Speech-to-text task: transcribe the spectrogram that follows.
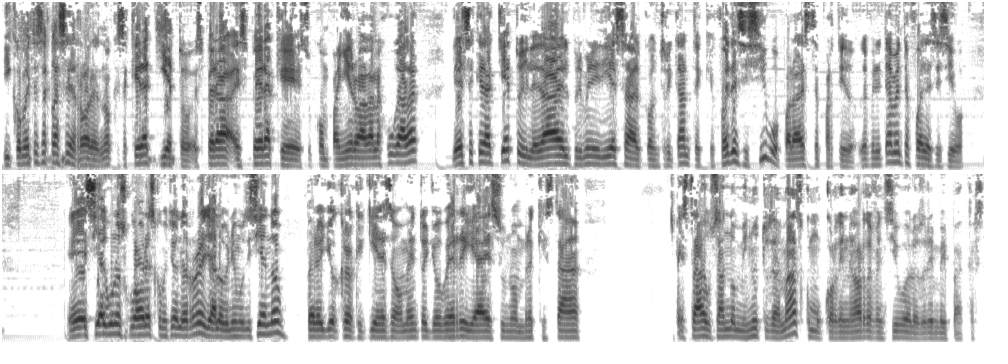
y comete esa clase de errores, ¿no? Que se queda quieto, espera, espera que su compañero haga la jugada, y él se queda quieto y le da el primer y diez al contrincante, que fue decisivo para este partido, definitivamente fue decisivo. Eh, sí, algunos jugadores cometieron errores, ya lo venimos diciendo, pero yo creo que aquí en ese momento Joe Berry ya es un hombre que está, está usando minutos además como coordinador defensivo de los Green Bay Packers.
